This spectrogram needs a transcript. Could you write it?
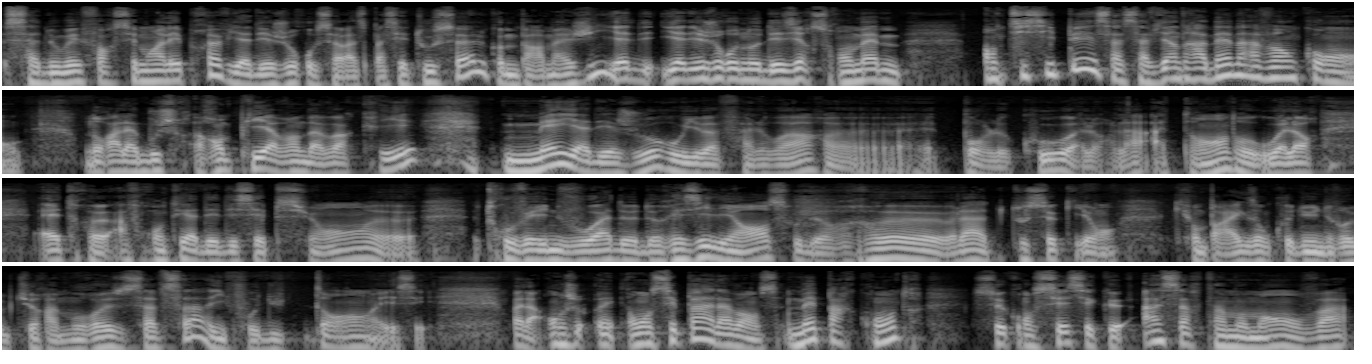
ça nous met forcément à l'épreuve. Il y a des jours où ça va se passer tout seul, comme par magie. Il y, a, des jours où nos désirs seront même anticipés. Ça, ça viendra même avant qu'on aura la bouche remplie avant d'avoir crié. Mais il y a des jours où il va falloir, euh, pour le coup, alors là, attendre ou alors être affronté à des déceptions, euh, trouver une voie de, de, résilience ou de re, voilà, tous ceux qui ont qui ont par exemple connu une rupture amoureuses savent ça. Il faut du temps et c'est voilà. On ne sait pas à l'avance. Mais par contre, ce qu'on sait, c'est qu'à certains moments, on va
